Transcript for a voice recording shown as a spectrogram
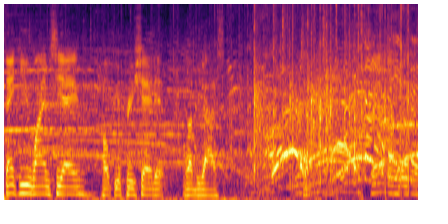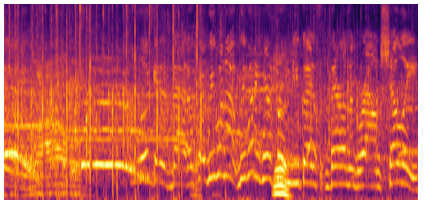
thank you YMCA hope you appreciate it love you guys Look at that. Okay, we want to we want to hear from Yeah. you guys there on the ground. Shelly,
